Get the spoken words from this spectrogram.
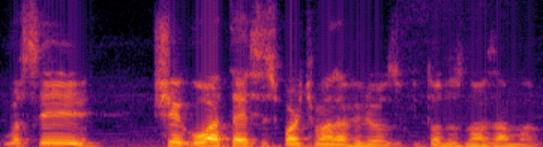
você chegou até esse esporte maravilhoso que todos nós amamos?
